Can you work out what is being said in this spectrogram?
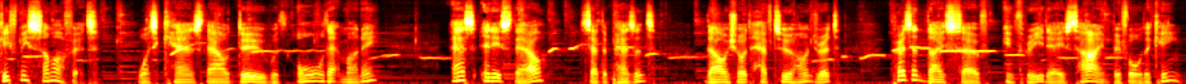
give me some of it. What canst thou do with all that money? As it is thou, said the peasant, thou shalt have two hundred. Present thyself in three days' time before the king,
